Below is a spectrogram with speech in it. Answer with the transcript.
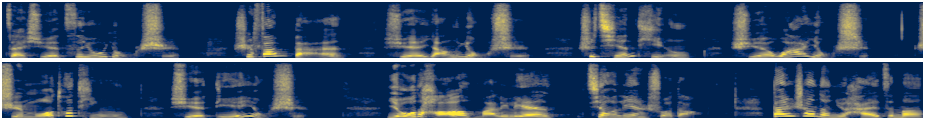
在学自由泳时；是帆板，学仰泳时；是潜艇，学蛙泳时；是摩托艇，学蝶泳时。游得好，玛丽莲！教练说道。班上的女孩子们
